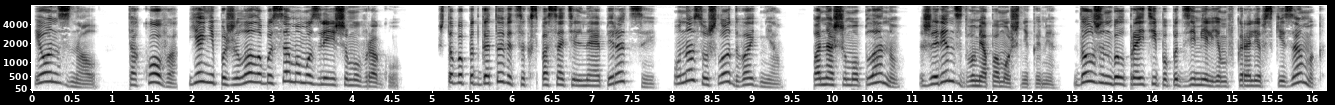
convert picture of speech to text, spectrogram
И он знал, такого я не пожелала бы самому злейшему врагу. Чтобы подготовиться к спасательной операции, у нас ушло два дня. По нашему плану, Жерен с двумя помощниками должен был пройти по подземельям в Королевский замок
